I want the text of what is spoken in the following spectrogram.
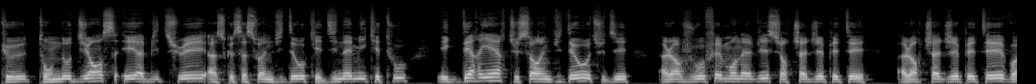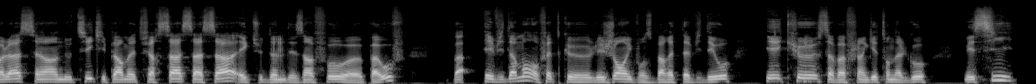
que ton audience est habituée à ce que ça soit une vidéo qui est dynamique et tout, et que derrière, tu sors une vidéo où tu dis alors je vous fais mon avis sur ChatGPT. Alors ChatGPT, voilà, c'est un outil qui permet de faire ça, ça, ça, et que tu donnes mm. des infos euh, pas ouf. Bah évidemment, en fait, que les gens ils vont se barrer de ta vidéo et que mm. ça va flinguer ton algo. Mais si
